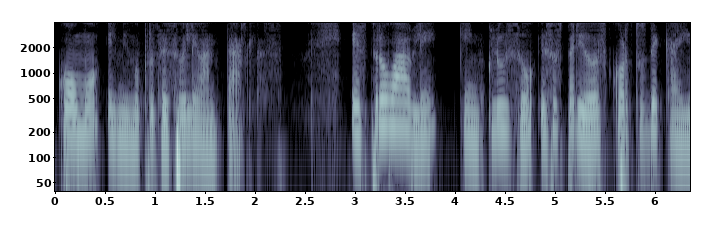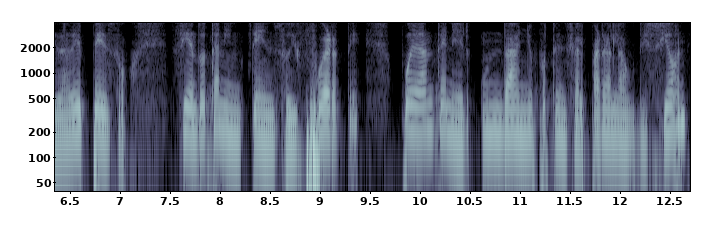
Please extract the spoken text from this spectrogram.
como el mismo proceso de levantarlas. Es probable que incluso esos periodos cortos de caída de peso, siendo tan intenso y fuerte, puedan tener un daño potencial para la audición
